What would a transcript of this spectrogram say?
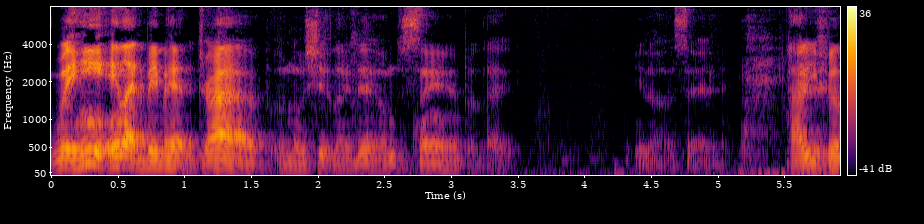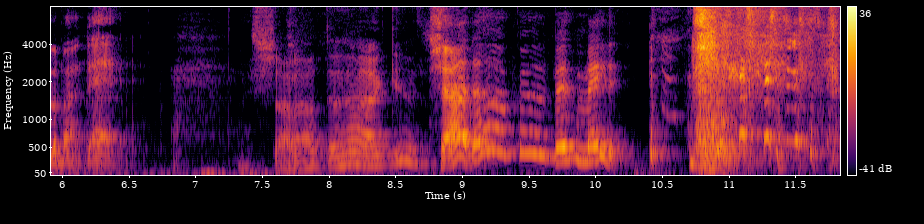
Well, he ain't like the baby had to drive or no shit like that. I'm just saying, but like, you know what I'm saying. How do you feel about that? Shout out to her, I guess. Shout out to her, bro. The baby made it.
